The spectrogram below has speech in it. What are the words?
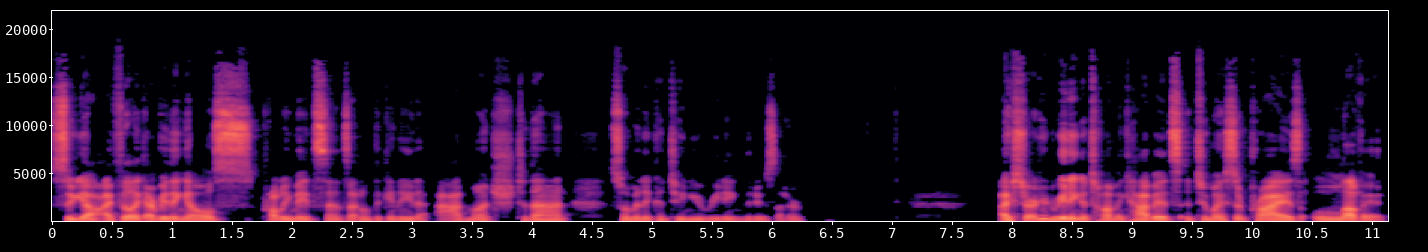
So yeah, I feel like everything else probably made sense. I don't think I need to add much to that. So I'm going to continue reading the newsletter. I started reading Atomic Habits and to my surprise, love it.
